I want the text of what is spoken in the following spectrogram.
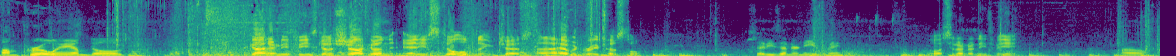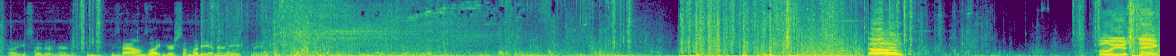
I'm pro am dog. The guy underneath me, he's got a shotgun and he's still opening chest. And I have a great pistol. Said he's underneath me. Oh, I said underneath me. Oh, I thought you said under. Sounds like there's somebody underneath me. Got him. Ooh, you stink.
